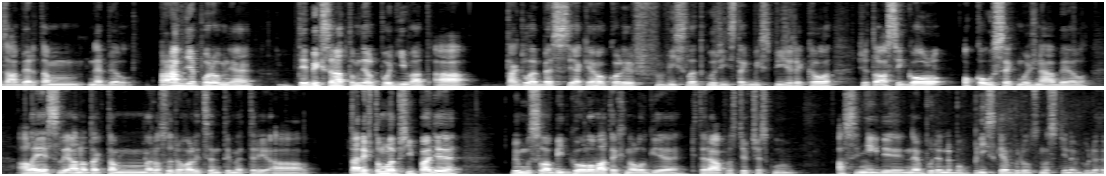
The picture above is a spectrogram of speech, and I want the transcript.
záběr tam nebyl. Pravděpodobně, kdybych se na to měl podívat a takhle bez jakéhokoliv výsledku říct, tak bych spíš řekl, že to asi gol o kousek možná byl, ale jestli ano, tak tam rozhodovali centimetry a tady v tomhle případě by musela být gólová technologie, která prostě v Česku asi nikdy nebude nebo v blízké budoucnosti nebude.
